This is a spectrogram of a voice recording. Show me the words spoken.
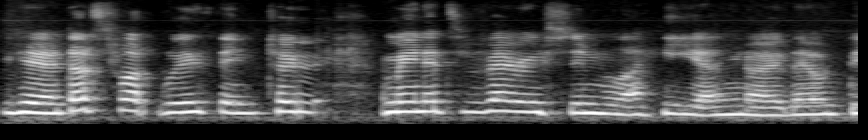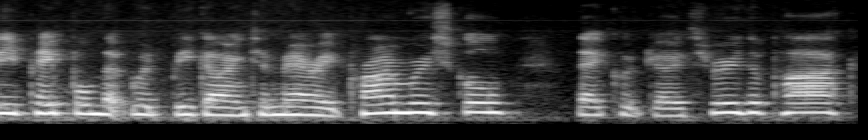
Yeah, that's what we think too. I mean, it's very similar here. You know, there would be people that would be going to Merri Primary School. They could go through the park,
